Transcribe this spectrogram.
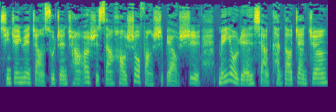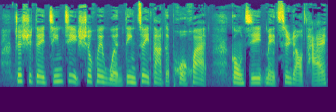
行政院长苏贞昌二十三号受访时表示，没有人想看到战争，这是对经济社会稳定最大的破坏。攻击每次扰台，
